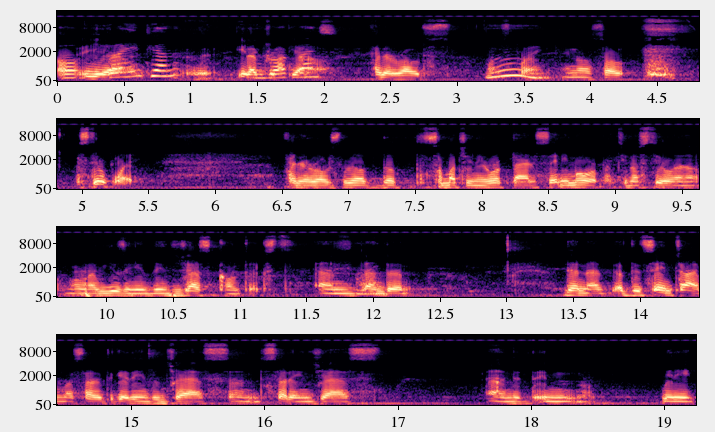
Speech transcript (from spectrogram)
Or yeah. playing piano? Uh, electric rock piano. Bands? Fender Rhodes was mm. playing. You know, so I still play. Fender Rhodes, not, not so much in rock bands anymore, but you know, still uh, I'm using it in the jazz context. And and uh, then at, at, the same time, I started to get into jazz and studying jazz, and in many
